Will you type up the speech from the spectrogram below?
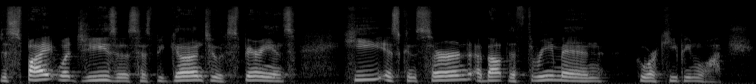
Despite what Jesus has begun to experience, he is concerned about the three men who are keeping watch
